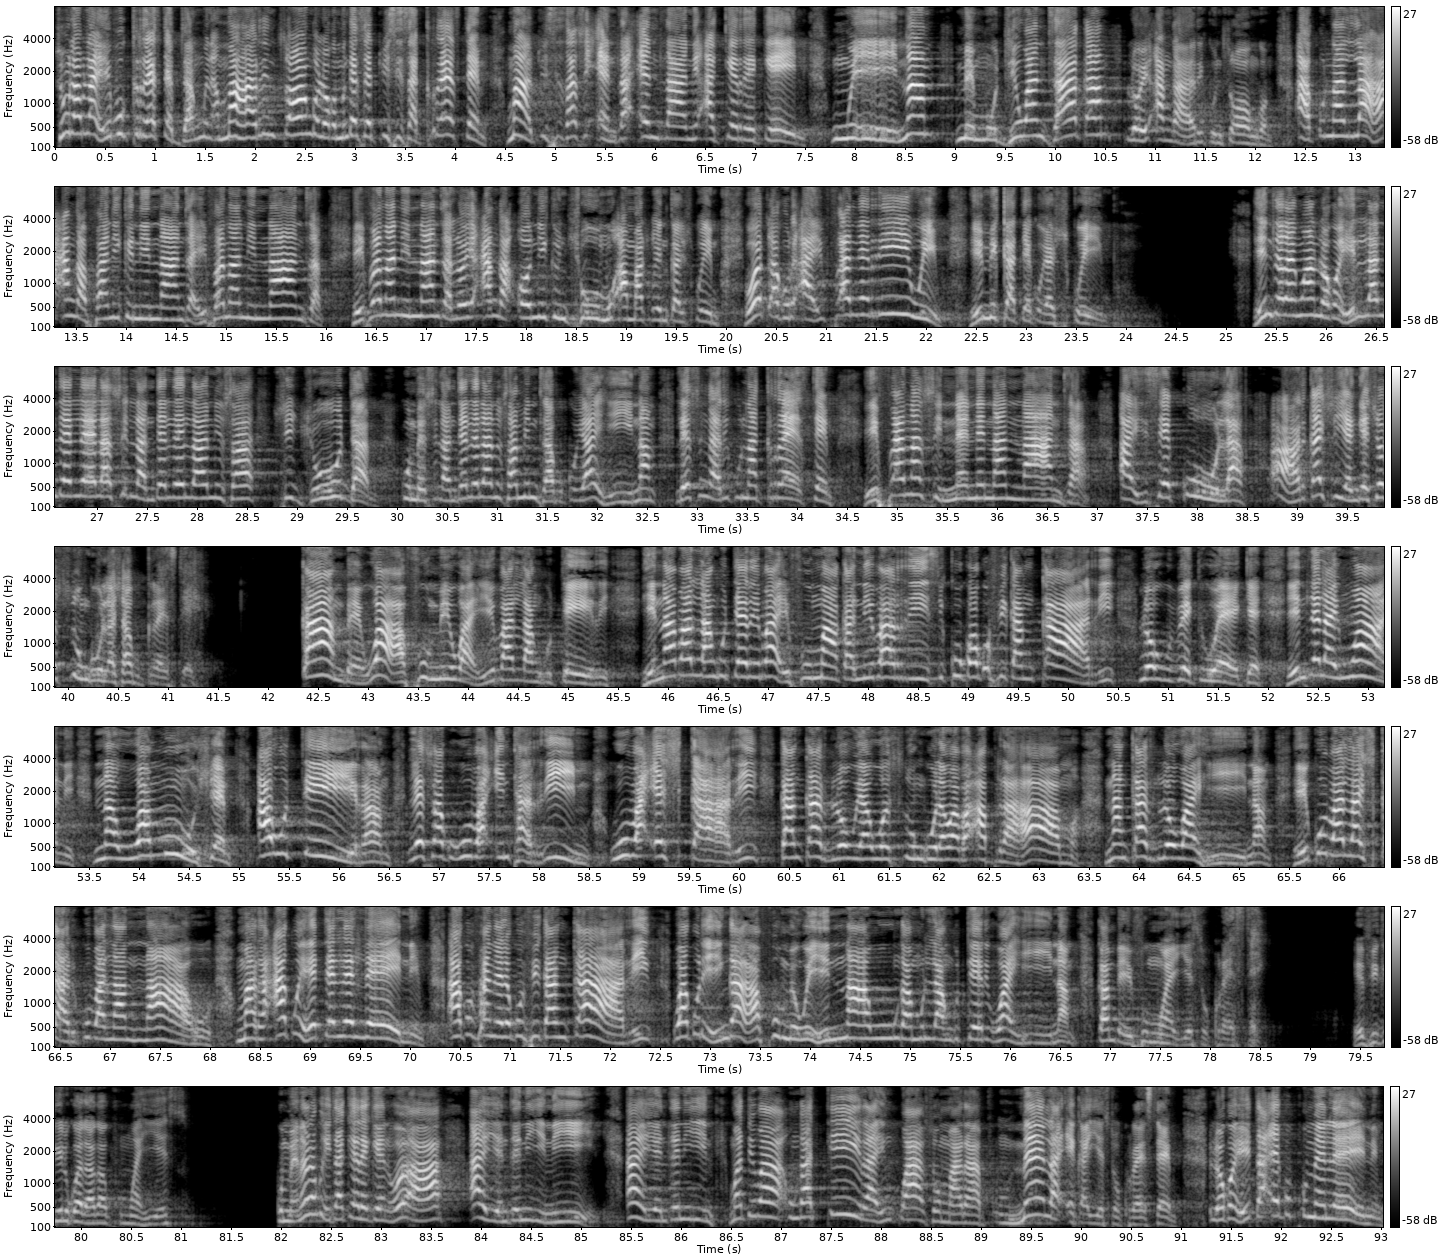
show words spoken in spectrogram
swi vulavula hi vukreste bya n'wina ma ha ri ntsongo loko mi nga se twisisa kreste ma ha twisisa swiendlaendlani akerekeni n'wina mimudyi wa ndzhaka loyi a nga ha ri ku ntsongo a ku na laha a nga faniki ni nandza hi fana ni nandza hi fana ni nandza loyi a nga onhiki nchumu emahlweni ka xikwembu hi wo twa ku ri a hi faneriwi hi mikateko ya xikwembu hi ndlela yin'wana loko hi landzelela swilandzelelani swa swijuda kumbe swilandzelelani swa mindhavuko ya hina leswi nga ri ku na kreste hi fana swinene na nandza a hi se kula a ha ri ka xiyenge xo sungula xa vukreste kambe wa ha fumiwa hi valanguteri hina valanguteri va hi fumaka ni varisi ku ka ku fika nkarhi lowu vekiweke hi ndlela yin'wani nawu wa muxe a wu tirha leswaku wu va interim wu va exikarhi ka nkarhi lowuya wo sungula wa vaaburahamu na nkarhi lowu wa hina hi ku va la xikarhi ku va na nawu mara a ku heteleleni a ku fanele ku fika nkarhi nkarhi wa ku ri hi nga ha fumiwi hi nawu wu nga mulanguteri wa hina kambe hi fumiwa hi yesu kreste hi fikile kwalaa ka ku fumiwa hi yesu kumbe na loko hi ta kerekeni ho haha a hi endleni yini yini a hi endleni yini mativa u nga tirha hinkwaswo mara pfumela eka yesu kreste loko hi ta eku pfumeleni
